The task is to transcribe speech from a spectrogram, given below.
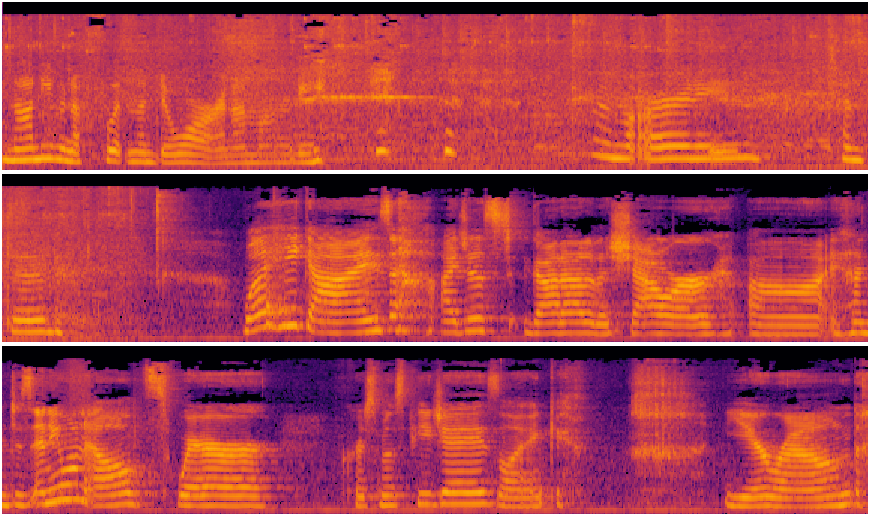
Not even a foot in the door and I'm already, I'm already tempted. Well, hey guys, I just got out of the shower. Uh, and does anyone else wear Christmas PJs like year round?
